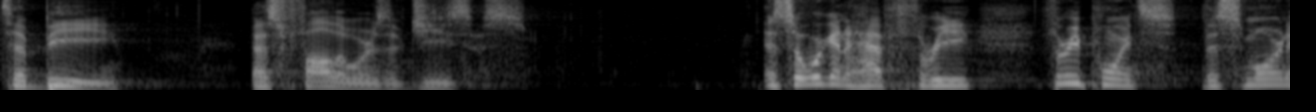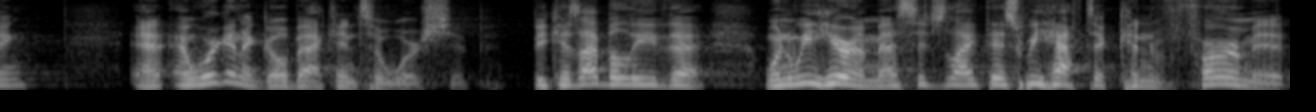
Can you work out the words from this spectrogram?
to be as followers of Jesus. And so we're going to have three, three points this morning, and, and we're going to go back into worship. Because I believe that when we hear a message like this, we have to confirm it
